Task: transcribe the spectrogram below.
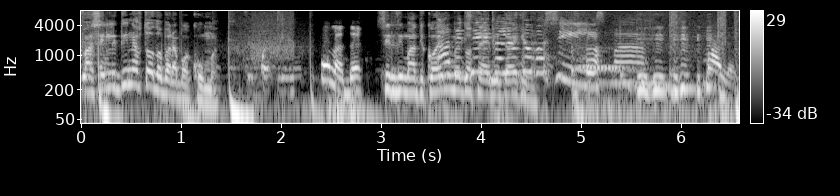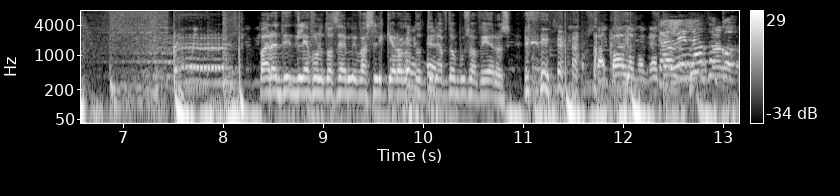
Βασίλη, τι είναι αυτό εδώ πέρα που ακούμε; Έλα ντε. Συνθηματικό είναι Α, με δεν το ξέρει θέμη, το καλά το έχετε. Βασίλης. Πάλε. Πάρε τη τηλέφωνο το θέμη, Βασίλη, και ρώτα το τι είναι αυτό που σου αφιέρωσε. Κατάλαβα, κατάλαβα. Καλέ, λάθο, κατάλαβα.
